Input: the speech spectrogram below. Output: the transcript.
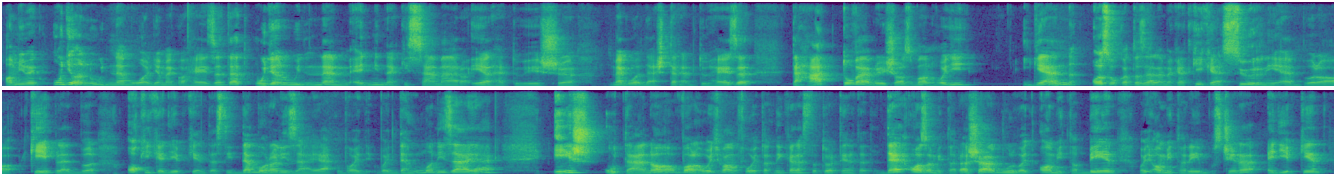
ami meg ugyanúgy nem oldja meg a helyzetet, ugyanúgy nem egy mindenki számára élhető és megoldást teremtő helyzet, tehát továbbra is az van, hogy így igen, azokat az elemeket ki kell szűrni ebből a képletből, akik egyébként ezt így demoralizálják, vagy, vagy dehumanizálják, és utána valahogy van folytatni kell ezt a történetet. De az, amit a Rasalgul, vagy amit a Bén, vagy amit a Rébus csinál, egyébként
